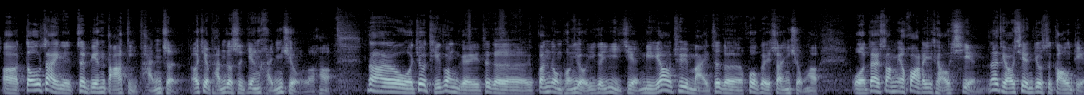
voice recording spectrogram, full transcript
啊，都在这边打底盘整，而且盘的时间很久了哈。那我就提供给这个观众朋友一个意见，你要去买这个货柜三雄啊。我在上面画了一条线，那条线就是高点，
